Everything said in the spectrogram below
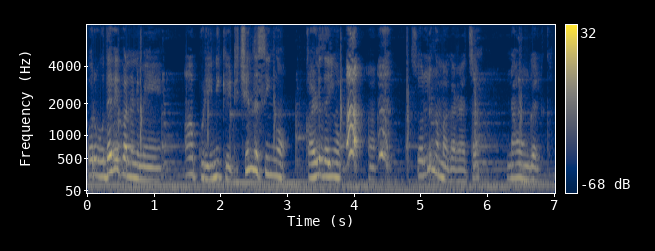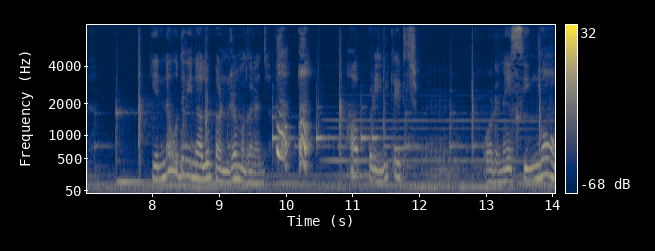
ஒரு உதவி பண்ணணுமே அப்படின்னு கேட்டுச்சு இந்த சிங்கம் கழுதையும். சொல்லுங்க மகாராஜா நான் உங்களுக்கு என்ன உதவினாலும் பண்றேன் மகாராஜா. அப்படின்னு கேட்டுச்சு. உடனே சிங்கம்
